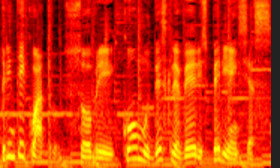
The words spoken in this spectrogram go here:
34 sobre como descrever experiências.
